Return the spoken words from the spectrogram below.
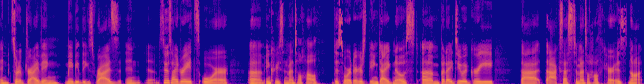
and sort of driving maybe these rise in um, suicide rates or um, increase in mental health disorders being diagnosed. Um, but I do agree that the access to mental health care is not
